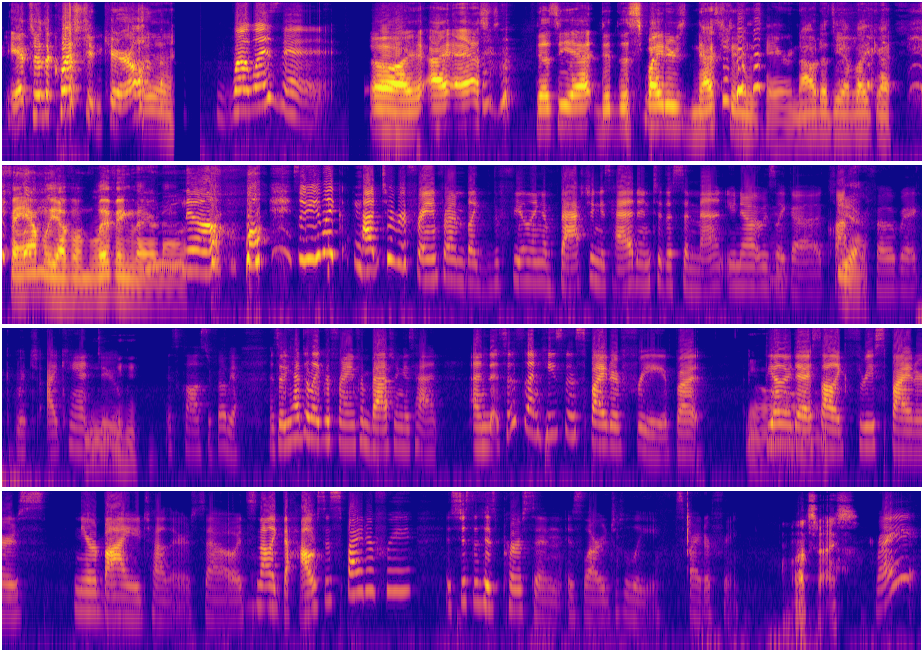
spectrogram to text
Answer the question, Carol. Yeah. What was it? Oh, I I asked. Does he ha- did the spider's nest in his hair? Now does he have like a family of them living there now? No. so he like had to refrain from like the feeling of bashing his head into the cement. You know, it was like a Yeah. claustrophobic, which I can't do. Mhm. It's claustrophobia, and so he had to like refrain from bashing his head. And since then, he's been spider free. But the other day, I saw like three spiders nearby each other. So it's not like the house is spider free. It's just that his person is largely spider free, Well, that's nice. right?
